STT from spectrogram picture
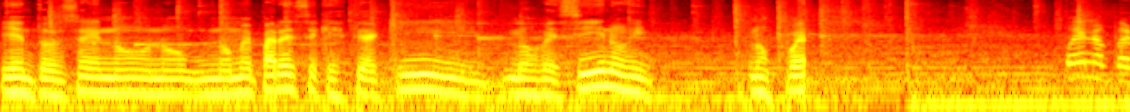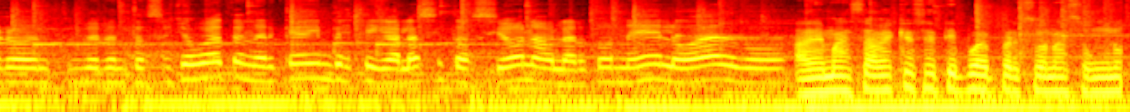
Y entonces no, no, no me parece que esté aquí los vecinos y nos puede... Bueno, pero, pero entonces yo voy a tener que investigar la situación, hablar con él o algo. Además, sabes que ese tipo de personas son unos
